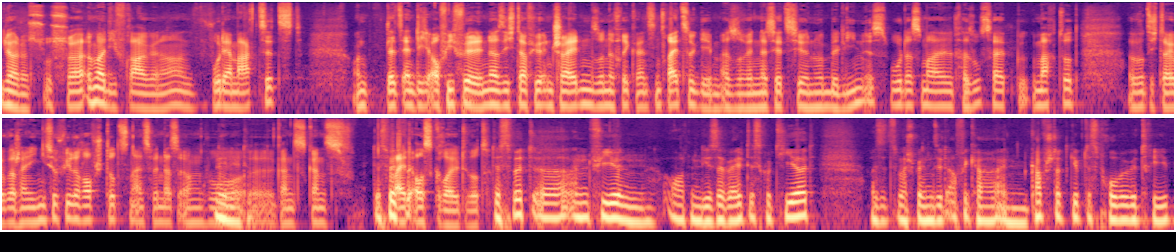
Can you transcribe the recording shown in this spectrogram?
Ja, das ist ja immer die Frage, ne? wo der Markt sitzt und letztendlich auch, wie viele Länder sich dafür entscheiden, so eine Frequenzen freizugeben. Also wenn das jetzt hier nur Berlin ist, wo das mal versuchshalb gemacht wird, wird sich da wahrscheinlich nicht so viel drauf stürzen, als wenn das irgendwo Nee, nee, äh, ganz, ganz Das wird, weit ausgerollt wird. das wird äh, an vielen Orten dieser Welt diskutiert. Also zum Beispiel in Südafrika, in Kapstadt gibt es Probebetrieb.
